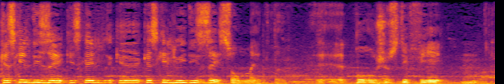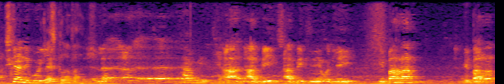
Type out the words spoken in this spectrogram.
Qu'est-ce qu'il disait? Qu'est-ce qu'il lui disait son maître euh, pour justifier l'esclavage? Euh, euh, يبرر يبرر.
